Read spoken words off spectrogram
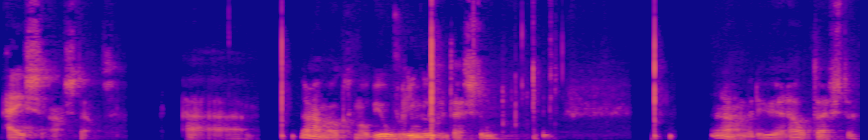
eis aanstelt. Uh, dan gaan we ook de mobielvriendelijke test doen. Dan gaan we de URL testen.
